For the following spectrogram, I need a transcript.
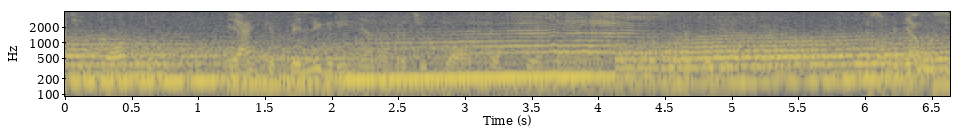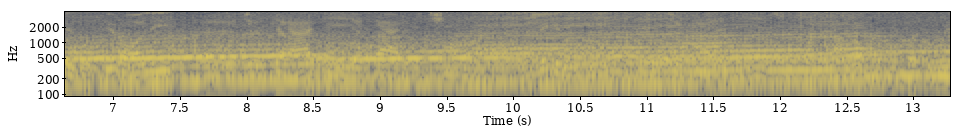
308 e anche Pellegrini ha una 308 con il motore Toyota adesso vediamo se Bottiroli eh, cercherà di andare vicino a Pellegrini e cercare di sorpassarlo perché per lui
